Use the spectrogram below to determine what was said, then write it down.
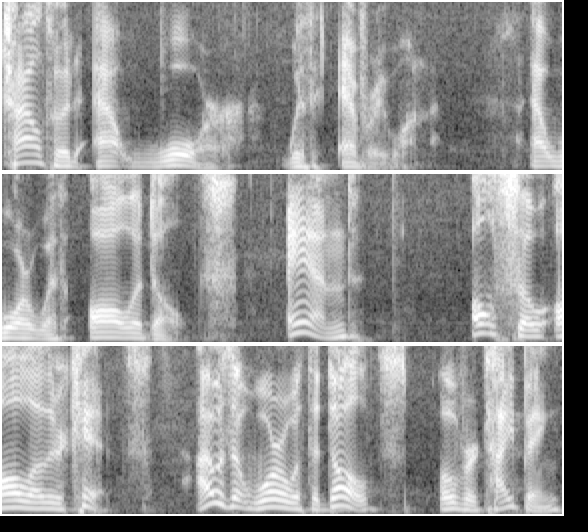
childhood at war with everyone, at war with all adults and also all other kids. I was at war with adults over typing.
